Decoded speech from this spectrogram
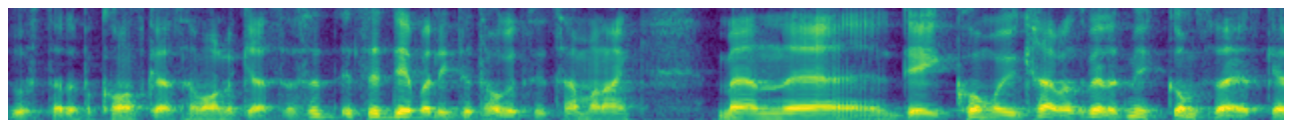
rustade på konstgräs än vanligt gräs. Så, så det var lite taget i sitt sammanhang. Men det kommer ju krävas väldigt mycket om Sverige ska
